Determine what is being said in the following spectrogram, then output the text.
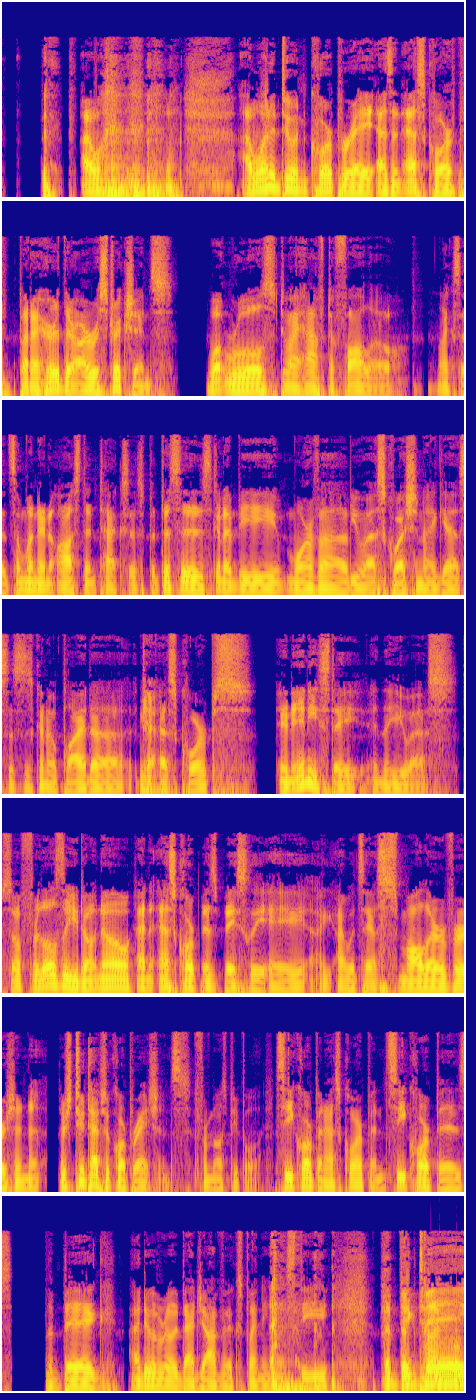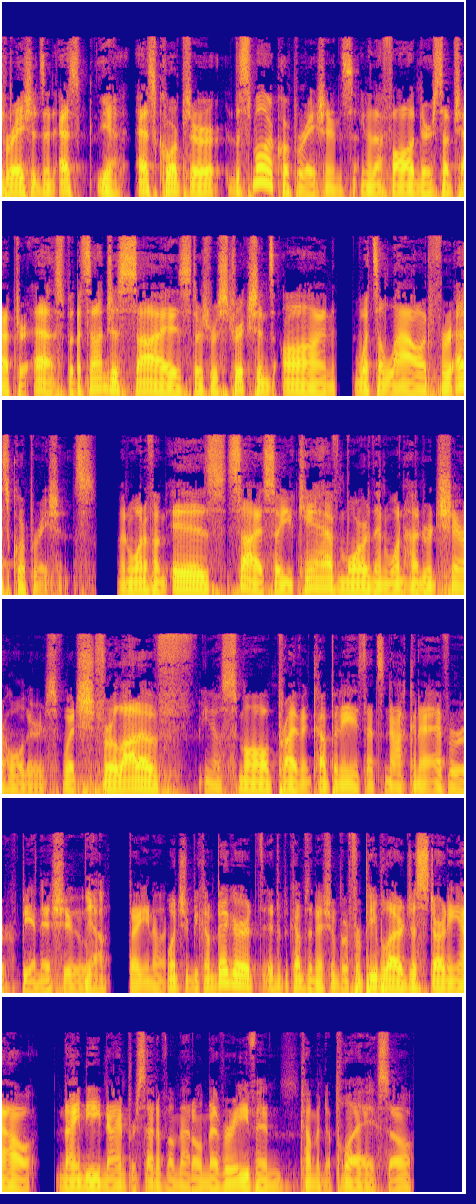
I, w- I wanted to incorporate as an S corp, but I heard there are restrictions. What rules do I have to follow? Like I said, someone in Austin, Texas, but this is going to be more of a U.S. question, I guess. This is going to apply to, to yeah. S corps in any state in the U.S. So, for those of you who don't know, an S corp is basically a, I would say, a smaller version. There's two types of corporations for most people: C corp and S corp. And C corp is the big I do a really bad job of explaining this. The the big time big, corporations and S yeah. S corps are the smaller corporations, you know, that fall under subchapter S, but it's not just size, there's restrictions on what's allowed for S corporations. And one of them is size. So you can't have more than 100 shareholders, which for a lot of, you know, small private companies, that's not going to ever be an issue. Yeah. But, you know, once you become bigger, it, it becomes an issue. But for people that are just starting out, 99% of them that'll never even come into play. So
